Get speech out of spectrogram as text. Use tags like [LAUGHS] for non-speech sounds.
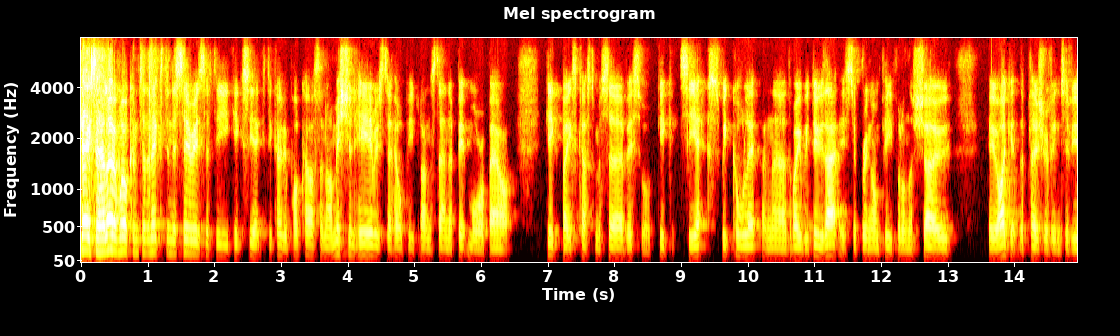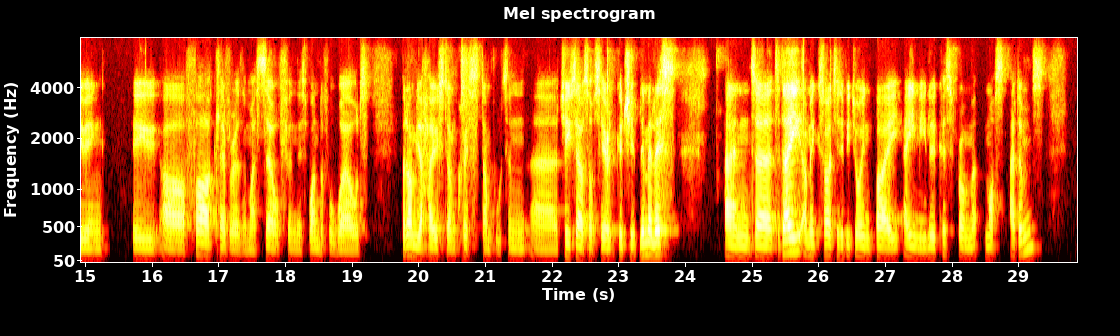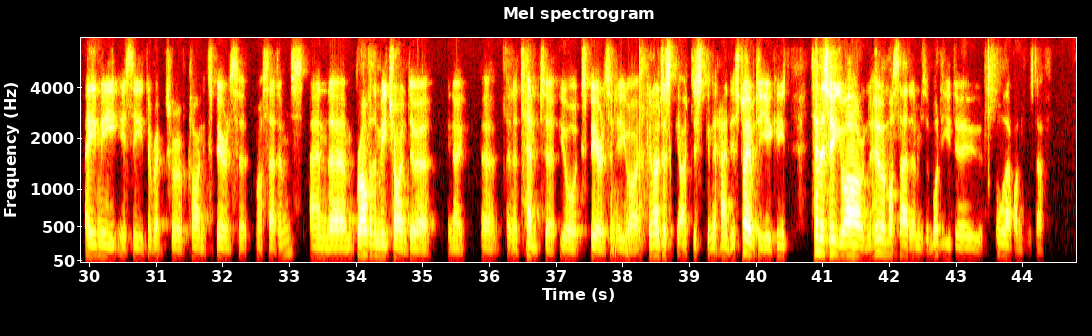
Okay, so hello and welcome to the next in the series of the Gig CX Decoded podcast. And our mission here is to help people understand a bit more about gig based customer service or Gig CX, we call it. And uh, the way we do that is to bring on people on the show who I get the pleasure of interviewing who are far cleverer than myself in this wonderful world. But I'm your host, I'm Chris Dumpleton, uh, Chief Sales Officer here at Goodship Limitless. And uh, today I'm excited to be joined by Aimee Lucas from Moss Adams. Aimee is the director of client experience at Moss Adams, and um, rather than me try and do a you know uh, an attempt at your experience and who you are, can I just I'm just going to hand it straight over to you? Can you tell us who you are and who are Moss Adams and what do you do, all that wonderful stuff?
